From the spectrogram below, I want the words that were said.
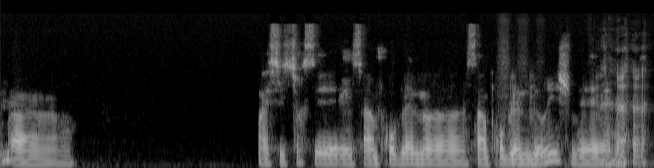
Bah, Ouais, c'est sûr que c'est c'est un problème euh, c'est un problème de riche, mais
